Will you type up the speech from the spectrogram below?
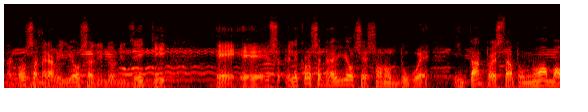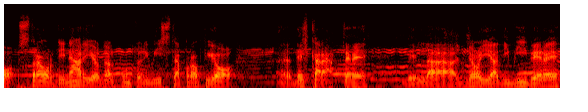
La cosa meravigliosa di Donizetti è, eh, le cose meravigliose sono due. Intanto è stato un uomo straordinario dal punto di vista proprio del carattere della gioia di vivere,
